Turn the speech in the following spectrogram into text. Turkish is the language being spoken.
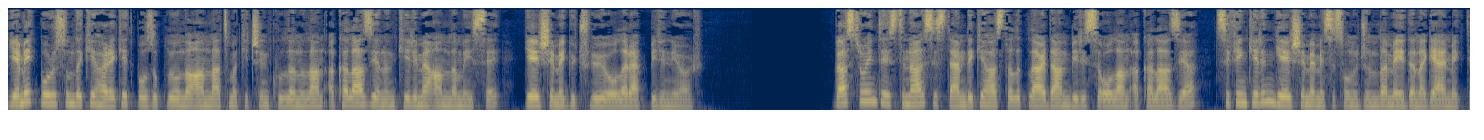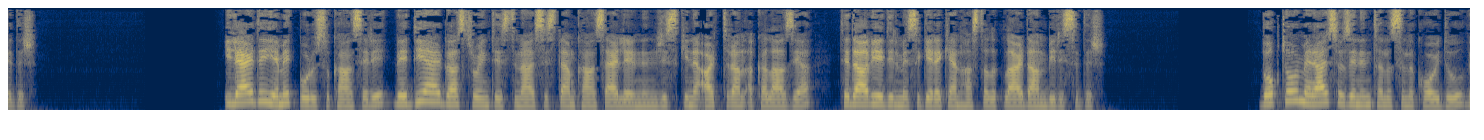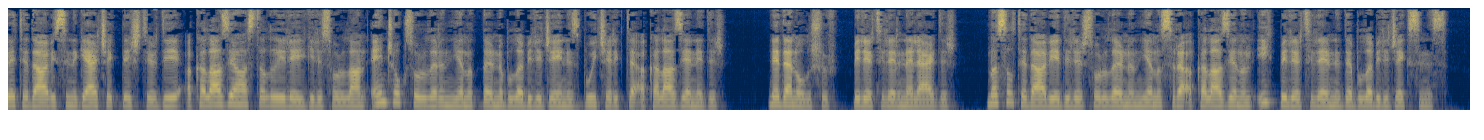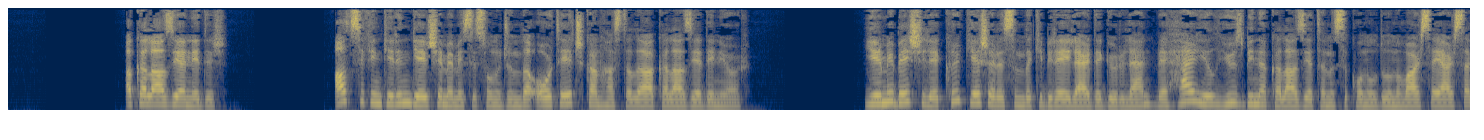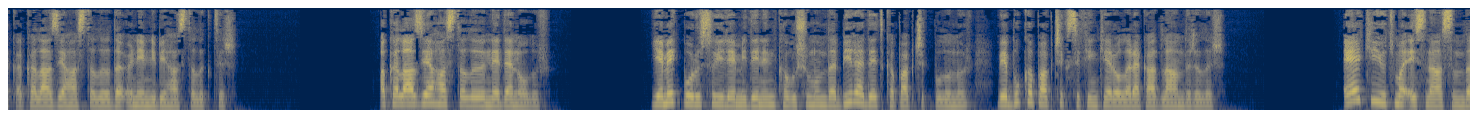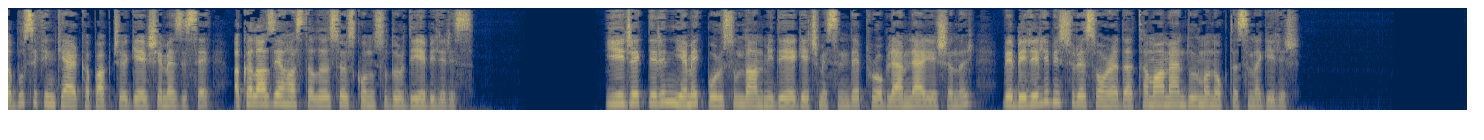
Yemek borusundaki hareket bozukluğunu anlatmak için kullanılan akalazyanın kelime anlamı ise gevşeme güçlüğü olarak biliniyor. Gastrointestinal sistemdeki hastalıklardan birisi olan akalazya, sfinkerin gevşememesi sonucunda meydana gelmektedir. İleride yemek borusu kanseri ve diğer gastrointestinal sistem kanserlerinin riskini arttıran akalazya, tedavi edilmesi gereken hastalıklardan birisidir. Doktor Meral Sözen'in tanısını koyduğu ve tedavisini gerçekleştirdiği akalazya hastalığı ile ilgili sorulan en çok soruların yanıtlarını bulabileceğiniz bu içerikte akalazya nedir? Neden oluşur? Belirtileri nelerdir? Nasıl tedavi edilir sorularının yanı sıra akalazyanın ilk belirtilerini de bulabileceksiniz. Akalazya nedir? Alt sfinkerin gevşememesi sonucunda ortaya çıkan hastalığa akalazya deniyor. 25 ile 40 yaş arasındaki bireylerde görülen ve her yıl 100 bin akalazya tanısı konulduğunu varsayarsak akalazya hastalığı da önemli bir hastalıktır. Akalazya hastalığı neden olur? Yemek borusu ile midenin kavuşumunda bir adet kapakçık bulunur ve bu kapakçık sfinker olarak adlandırılır. Eğer ki yutma esnasında bu sfinker kapakçığı gevşemez ise akalazya hastalığı söz konusudur diyebiliriz. Yiyeceklerin yemek borusundan mideye geçmesinde problemler yaşanır ve belirli bir süre sonra da tamamen durma noktasına gelir.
